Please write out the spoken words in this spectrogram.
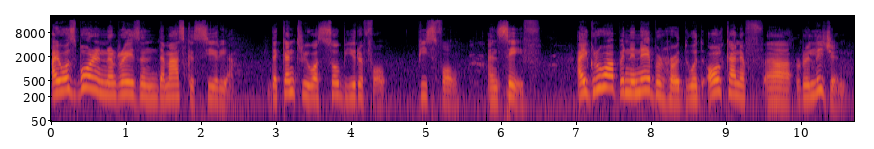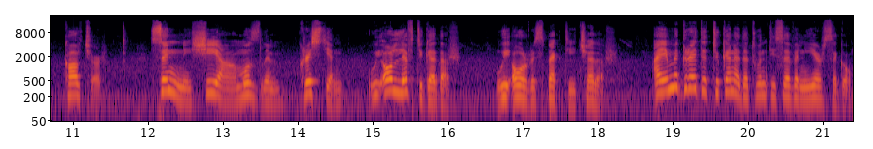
I was born and raised in Damascus, Syria. The country was so beautiful, peaceful, and safe. I grew up in a neighborhood with all kind of uh, religion, culture, Sunni, Shia, Muslim, Christian. We all live together. We all respect each other. I immigrated to Canada 27 years ago,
